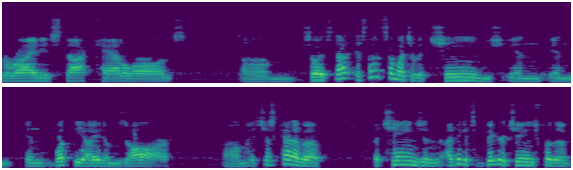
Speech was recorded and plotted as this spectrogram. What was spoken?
variety of stock catalogs. Um, so it's not it's not so much of a change in in in what the items are. Um, it's just kind of a a change, and I think it's a bigger change for the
